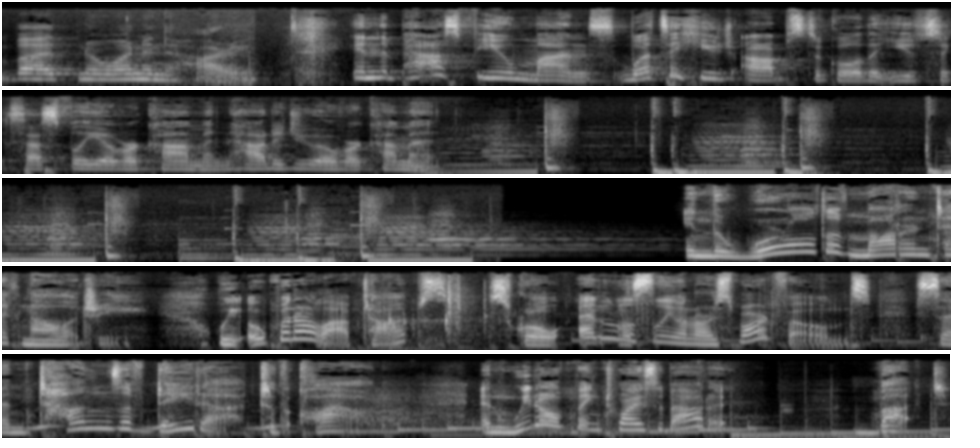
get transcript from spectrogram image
but no one in a hurry In the past few months, what's a huge obstacle that you've successfully overcome and how did you overcome it? In the world of modern technology, we open our laptops, scroll endlessly on our smartphones, send tons of data to the cloud, and we don't think twice about it. But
